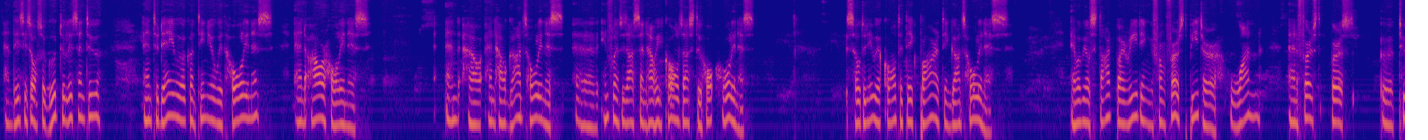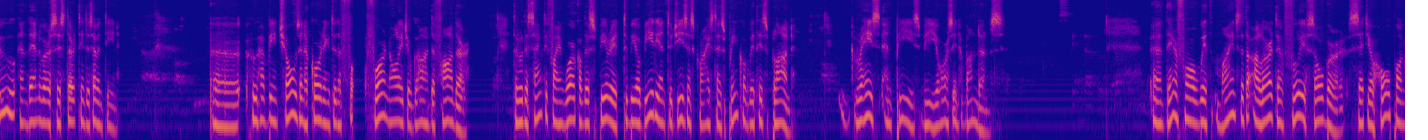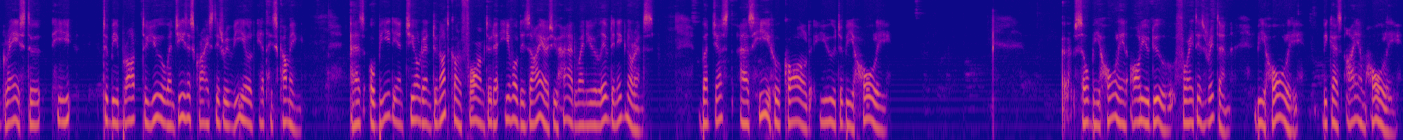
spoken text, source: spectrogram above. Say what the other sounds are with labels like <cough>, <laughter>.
and this is also good to listen to. And today we will continue with holiness and our holiness, and how and how God's holiness uh, influences us and how He calls us to ho- holiness. So today we are called to take part in God's holiness. And we will start by reading from First Peter 1 and first verse uh, 2 and then verses 13 to 17. Uh, who have been chosen according to the fo- foreknowledge of God the Father through the sanctifying work of the Spirit to be obedient to Jesus Christ and sprinkled with His blood. Grace and peace be yours in abundance. Uh, therefore, with minds that are alert and fully sober, set your hope on grace to he to be brought to you when Jesus Christ is revealed at his coming. As obedient children, do not conform to the evil desires you had when you lived in ignorance, but just as he who called you to be holy, uh, so be holy in all you do, for it is written, Be holy, because I am holy.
